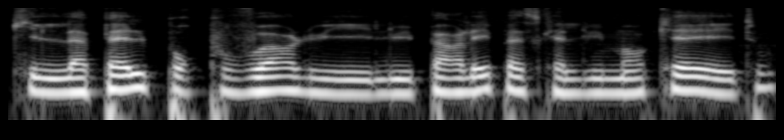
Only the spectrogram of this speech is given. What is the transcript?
qu'il l'appelle pour pouvoir lui, lui parler parce qu'elle lui manquait et tout.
